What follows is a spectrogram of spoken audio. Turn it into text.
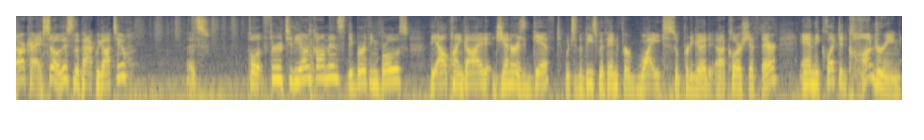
Okay, so this is the pack we got to. Let's pull it through to the uncommons, the Birthing Boughs, the Alpine Guide, Generous Gift, which is the Beast Within for white, so pretty good uh, color shift there, and the Collected Conjuring.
